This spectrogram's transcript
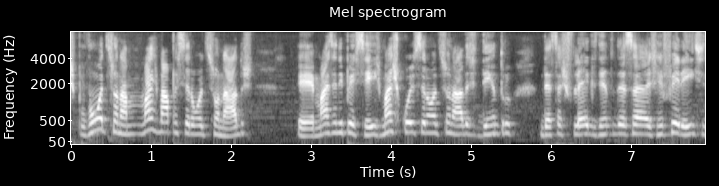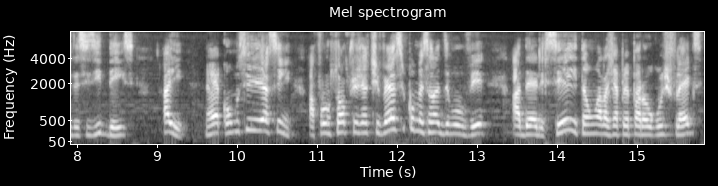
Tipo, vão adicionar, mais mapas serão adicionados, é, mais NPCs, mais coisas serão adicionadas dentro dessas flags, dentro dessas referências, desses IDs aí. É como se, assim, a From Software já tivesse começando a desenvolver a DLC, então ela já preparou alguns flags,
